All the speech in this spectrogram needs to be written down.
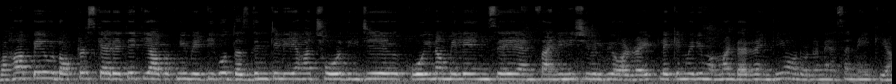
वहाँ पे वो डॉक्टर्स कह रहे थे कि आप अपनी बेटी को दस दिन के लिए यहाँ छोड़ दीजिए, कोई ना मिले इनसे and finally she will be all right लेकिन मेरी मम्मा डर रही थी और उन्होंने ऐसा नहीं किया।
